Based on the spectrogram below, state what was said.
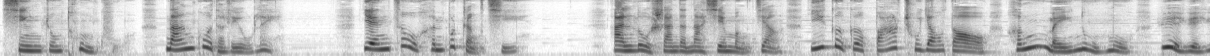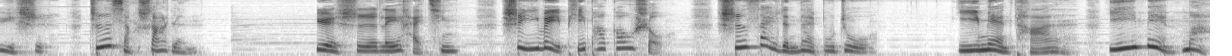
心中痛苦，难过的流泪。演奏很不整齐，安禄山的那些猛将一个个拔出腰刀，横眉怒目，跃跃欲试，只想杀人。乐师雷海清是一位琵琶高手。实在忍耐不住，一面弹一面骂：“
